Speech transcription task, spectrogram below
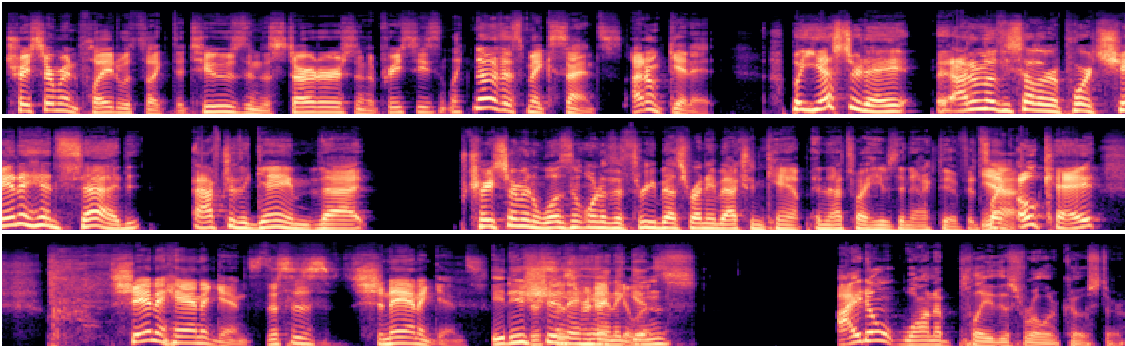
Trey Sermon played with like the twos and the starters in the preseason. Like, none of this makes sense. I don't get it. But yesterday, I don't know if you saw the report. Shanahan said after the game that Trey Sermon wasn't one of the three best running backs in camp, and that's why he was inactive. It's like, okay, Shanahanigans. This is shenanigans. It is This ridiculous. shenanigans. I don't want to play this roller coaster.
